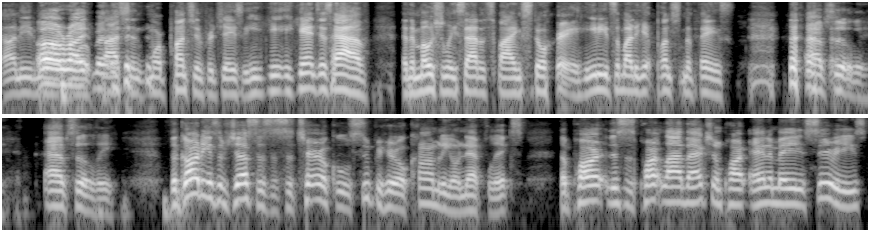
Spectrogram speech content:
I need more, All more right, passion, more punching for Jason. He can't, he can't just have an emotionally satisfying story. He needs somebody to get punched in the face. absolutely, absolutely. The Guardians of Justice, a satirical superhero comedy on Netflix. The part this is part live action, part animated series.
